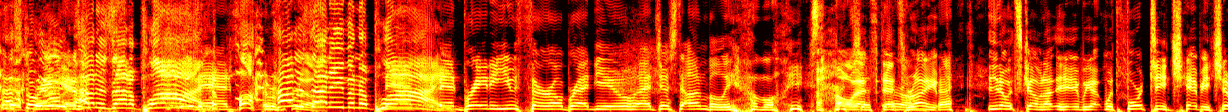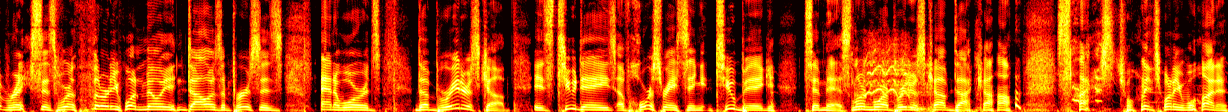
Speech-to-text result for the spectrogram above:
That's the. How does that apply? Man, How does that even apply? Man, man, Brady, you thoroughbred you. Uh, just unbelievable. Oh, that's that's right. You know what's coming up? We got with 14 championship races worth 31 million dollars in purses and awards. The Breeders' Cup is two days of horse racing too big to miss. Learn more at breederscup.com/slash 2021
